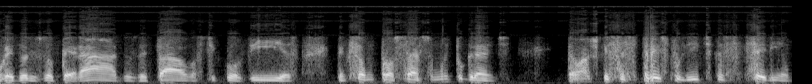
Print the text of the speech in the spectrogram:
corredores operados e tal, as ciclovias. Tem que ser um processo muito grande. Então, acho que essas três políticas seriam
